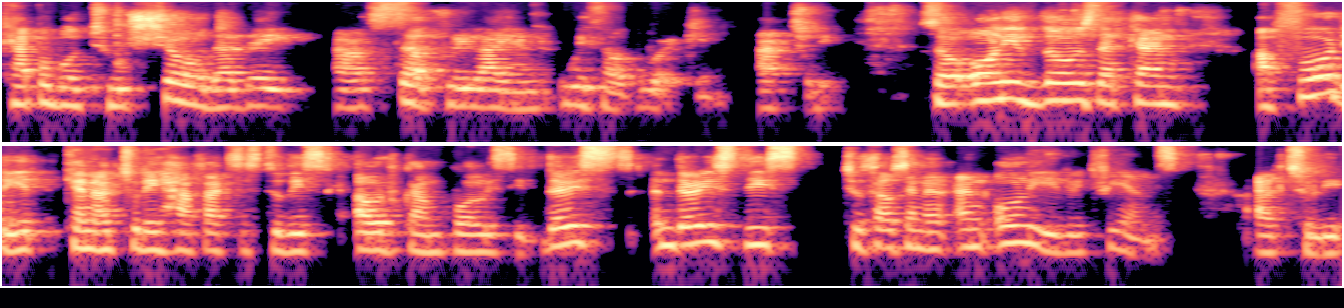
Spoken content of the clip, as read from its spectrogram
capable to show that they are self-reliant without working, actually. So only those that can afford it can actually have access to this out of camp policy. There is, there is this 2000 and only Eritreans actually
